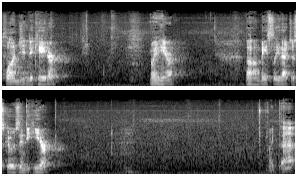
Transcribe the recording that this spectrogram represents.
plunge indicator right here. Um, basically that just goes into here. Like that.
